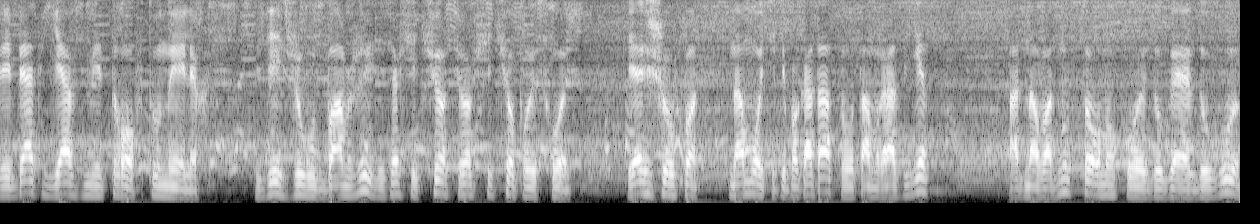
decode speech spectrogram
Ребят, я в метро, в туннелях. Здесь живут бомжи, здесь вообще черт вообще что происходит. Я решил по, на мотике покататься, вот там разъезд. Одна в одну сторону уходит, другая в другую.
